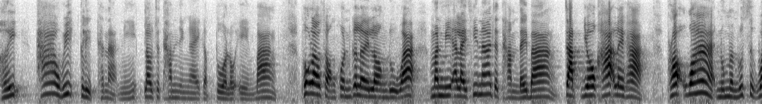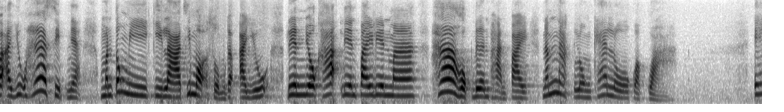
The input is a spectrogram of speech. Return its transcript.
เฮ้ย ถ้าวิกฤตขนาดนี้เราจะทำยังไงกับตัวเราเองบ้าง พวกเราสองคนก็เลยลองดูว่ามันมีอะไรที่น่าจะทำได้บ้าง จัดโยคะเลยค่ะ เพราะว่าหนุ่มแหม่มรู้สึกว่าอายุ 50 เนี่ย มันต้องมีกีฬาที่เหมาะสมกับอายุ เรียนโยคะเรียนไปเรียนมา 5-6 เดือนผ่านไป น้ำหนักลงแค่โลกว่าๆเอ๊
